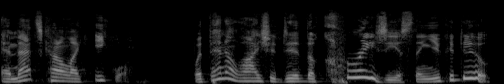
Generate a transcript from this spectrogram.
And that's kind of like equal. But then Elijah did the craziest thing you could do.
